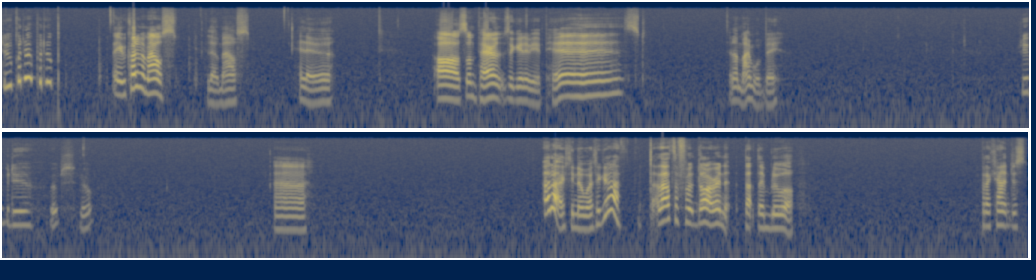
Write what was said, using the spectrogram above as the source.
Doop a doop a doop. Hey, we caught him a mouse. Hello, mouse. Hello. Oh, some parents are gonna be pissed. I know mine would be. Doop a doo. Oops, no. Uh. I don't actually know where to go. Th that's the front door, isn't it? That they blew up. But I can't just...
